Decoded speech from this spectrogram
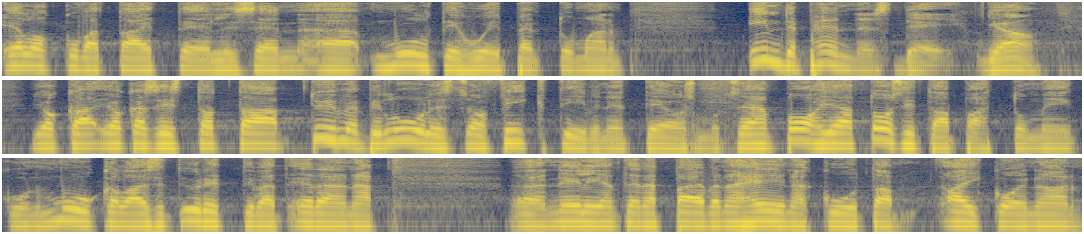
elokuvataiteellisen äh, multihuipentuman Independence Day. Joo. Joka, joka siis tota, tyhmempi luulisi, että se on fiktiivinen teos, mutta sehän pohjaa tosi tapahtumiin, kun muukalaiset yrittivät eräänä neljäntenä päivänä heinäkuuta aikoinaan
